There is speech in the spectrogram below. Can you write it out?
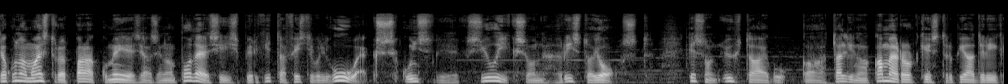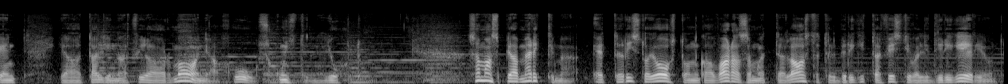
ja kuna maestrot paraku meie seas enam pole, siis Birgitta festivali uueks kunstiliseks juhiks on Risto Joost, kes on ühtaegu ka Tallinna Kammerorkestri peadirigent ja Tallinna Filharmoonia uus kunstiline juht. samas peab märkima, et Risto Joost on ka varasematel aastatel Birgitta festivali dirigeerinud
